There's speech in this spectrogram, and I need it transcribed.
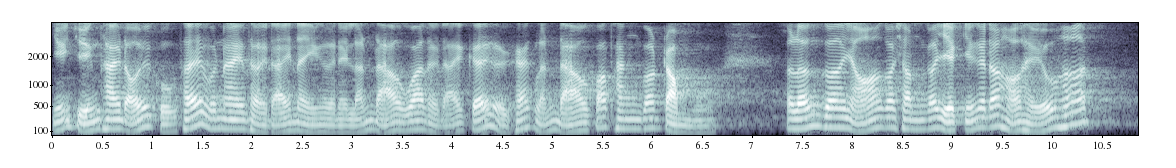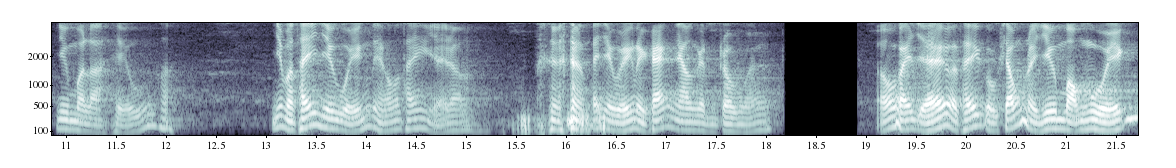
Những chuyện thay đổi cuộc thế bữa nay, thời đại này, người này lãnh đạo qua thời đại kế, người khác lãnh đạo, có thăng có trầm có lớn, có nhỏ, có sanh, có diệt, những cái đó họ hiểu hết, nhưng mà là hiểu thôi. Nhưng mà thấy như quyển thì không thấy như vậy đâu. Thấy như quyển thì khác nhau nghìn trùng á không phải dễ mà thấy cuộc sống này như mộng nguyễn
